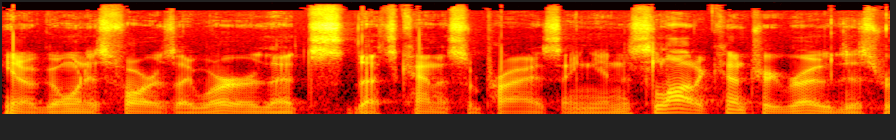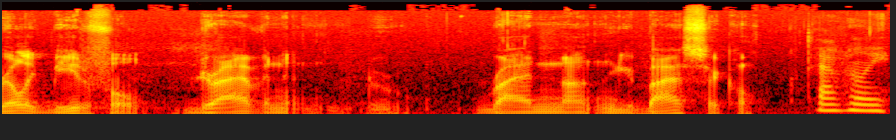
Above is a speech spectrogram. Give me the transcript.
you know, going as far as they were, that's that's kind of surprising. And it's a lot of country roads. It's really beautiful driving and riding on your bicycle. Definitely.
